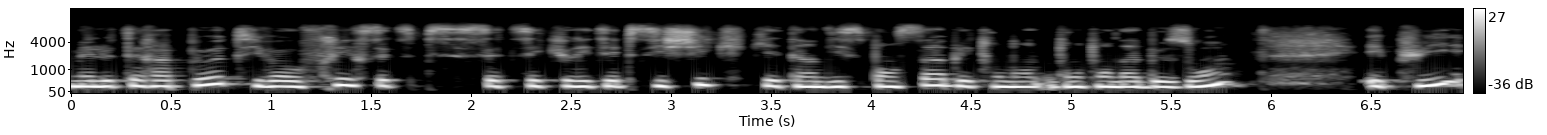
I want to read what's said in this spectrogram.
Mais le thérapeute, il va offrir cette, sécurité psychique qui est indispensable et dont on a besoin. Et puis,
